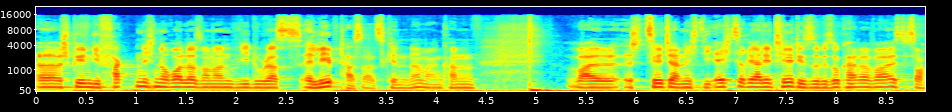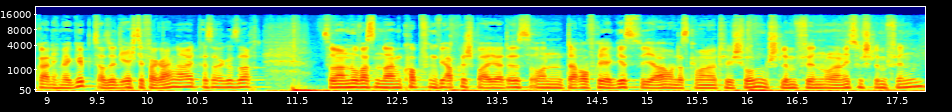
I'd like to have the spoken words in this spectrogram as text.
äh, spielen die Fakten nicht eine Rolle, sondern wie du das erlebt hast als Kind. Ne? Man kann, weil es zählt ja nicht die echte Realität, die sowieso keiner weiß, die es auch gar nicht mehr gibt, also die echte Vergangenheit, besser gesagt, sondern nur, was in deinem Kopf irgendwie abgespeichert ist und darauf reagierst du ja und das kann man natürlich schon schlimm finden oder nicht so schlimm finden.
